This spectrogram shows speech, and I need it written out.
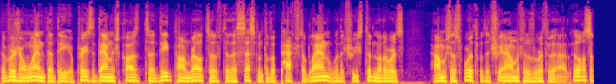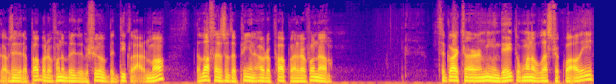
the version went that they appraised the damage caused to a date palm relative to the assessment of a patch of land where the tree stood. In other words, how much it's worth with the tree and how much it's worth without. The law says with the opinion of the Papa and Ravuna with regard to our mean date, one of lesser quality,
